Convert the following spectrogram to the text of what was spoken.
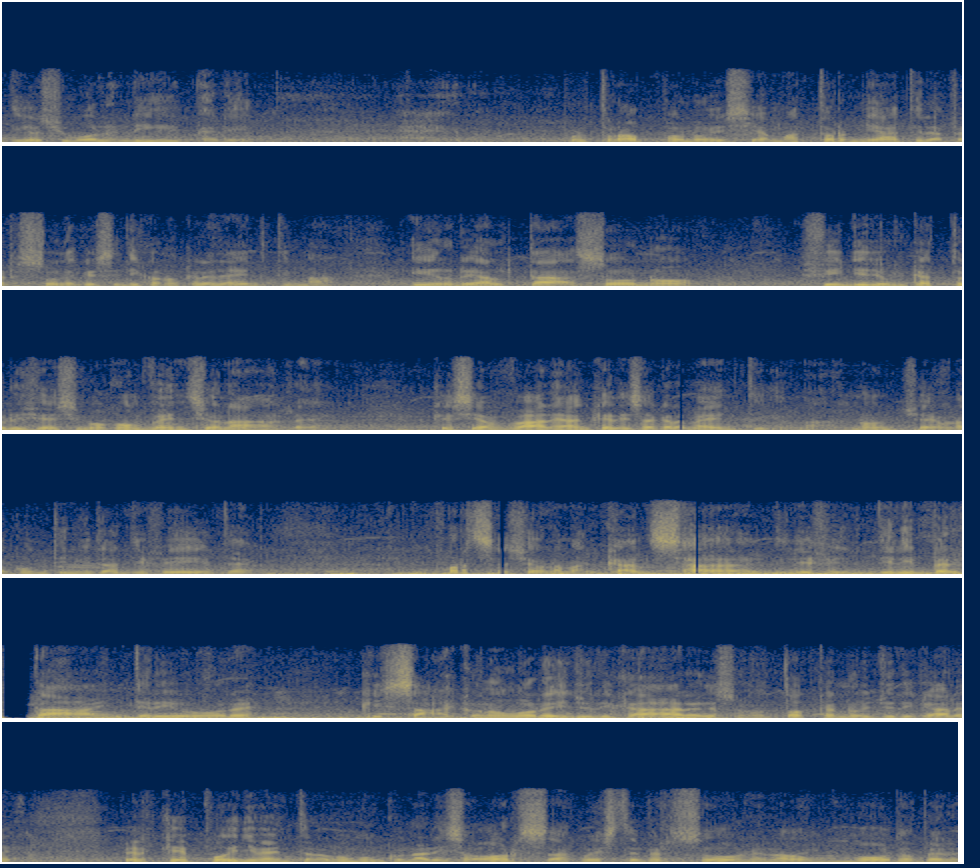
Dio ci vuole liberi. Purtroppo noi siamo attorniati da persone che si dicono credenti, ma in realtà sono figli di un cattolicesimo convenzionale, che si avvale anche dei sacramenti, ma non c'è una continuità di fede. Forse c'è una mancanza di, di libertà interiore. Chissà, ecco, non vorrei giudicare, adesso non tocca a noi giudicare perché poi diventano comunque una risorsa queste persone, no? un modo per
